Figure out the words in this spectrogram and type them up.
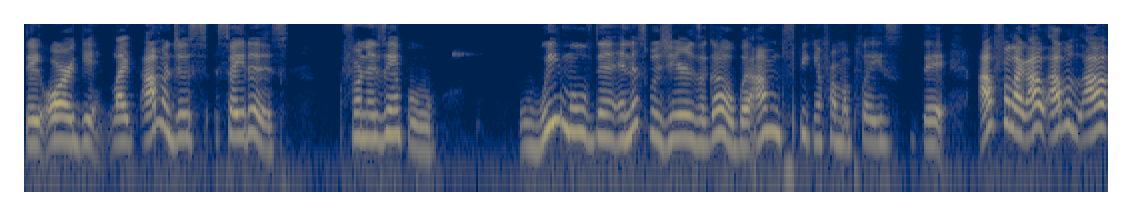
they are getting like i'ma just say this. For an example we moved in and this was years ago but i'm speaking from a place that i feel like i, I was i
